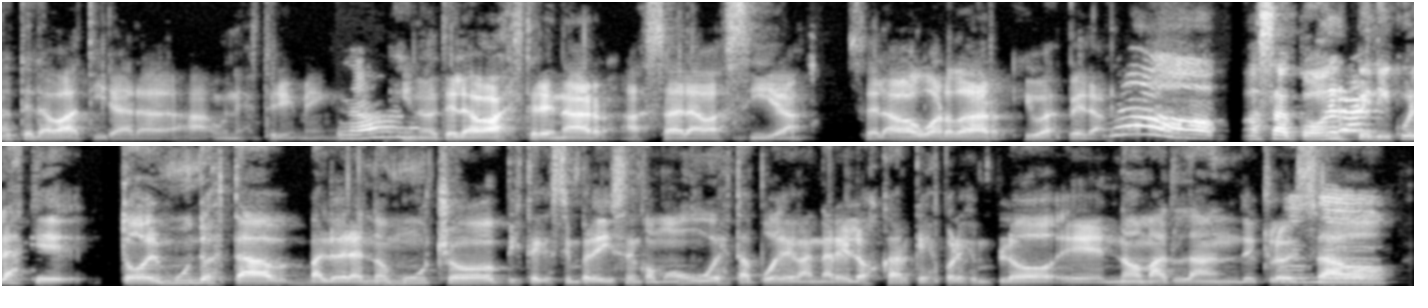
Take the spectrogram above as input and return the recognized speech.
no te la va a tirar a, a un streaming. No, Y no te la va a estrenar a sala vacía. Se la va a guardar y va a esperar. No, Pasa con Pero- películas que todo el mundo está valorando mucho, viste que siempre dicen como, uh, esta puede ganar el Oscar, que es por ejemplo eh, Nomadland de Chloe. Zhao.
